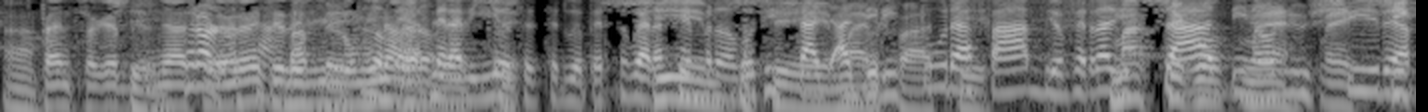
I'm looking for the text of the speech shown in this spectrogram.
Ah, penso che sì. bisogna Però essere veramente degli illuminati. meravigliose Sì. queste due persone, guarda, Sì, sembrano così sì, saggi, addirittura infatti- Fabio Ferrari Ma sa di non riuscire eh, a siccome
